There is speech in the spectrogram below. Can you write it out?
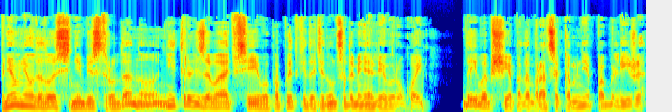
В нем мне удалось не без труда, но нейтрализовать все его попытки дотянуться до меня левой рукой, да и вообще подобраться ко мне поближе.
